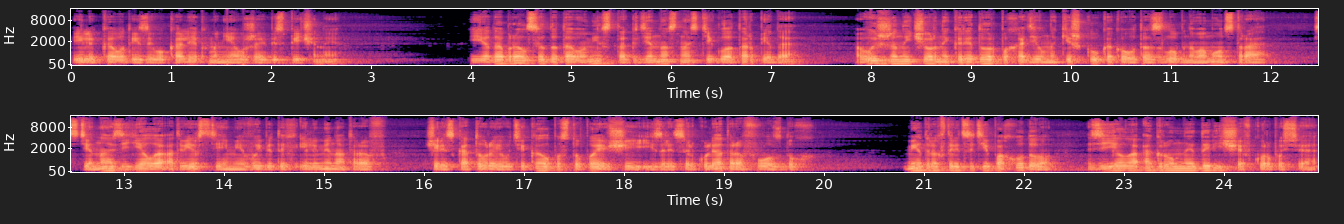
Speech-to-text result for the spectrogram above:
или кого-то из его коллег мне уже обеспечены. Я добрался до того места, где нас настигла торпеда. Выжженный черный коридор походил на кишку какого-то злобного монстра. Стена зияла отверстиями выбитых иллюминаторов, через которые утекал поступающий из рециркуляторов воздух. Метрах в тридцати по ходу зияла огромное дырище в корпусе.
